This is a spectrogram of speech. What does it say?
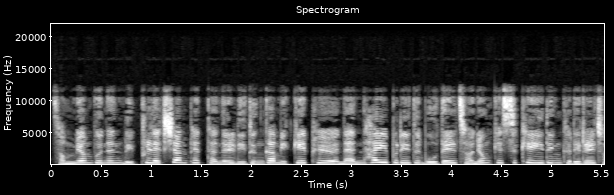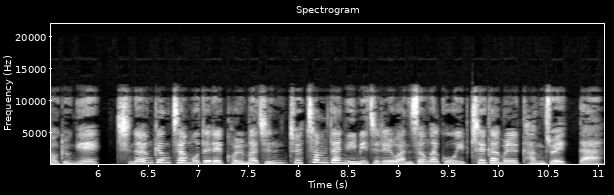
전면부는 리플렉션 패턴을 리듬감 있게 표현한 하이브리드 모델 전용 캐스케이딩 그릴을 적용해 친환경차 모델에 걸맞은 최첨단 이미지를 완성하고 입체감을 강조했다.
